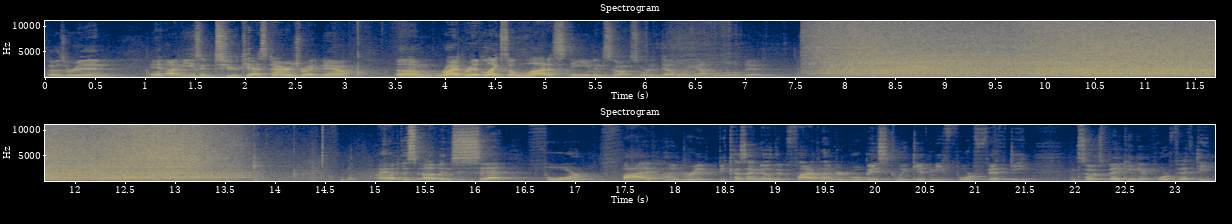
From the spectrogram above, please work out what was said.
those are in. And I'm using two cast irons right now. Um, rye bread likes a lot of steam, and so I'm sort of doubling up a little bit. I have this oven set for 500 because I know that 500 will basically give me 450 and so it's baking at 450.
